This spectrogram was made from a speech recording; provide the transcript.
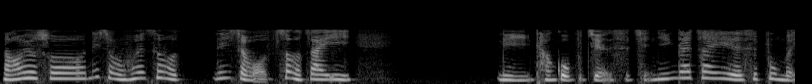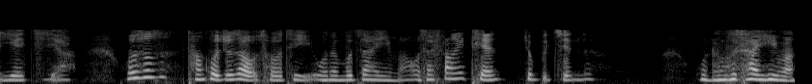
然后又说你怎么会这么，你怎么这么在意？你糖果不见的事情，你应该在意的是部门业绩啊！我就说，糖果就在我抽屉，我能不在意吗？我才放一天就不见了，我能不在意吗？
